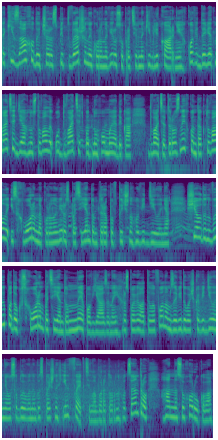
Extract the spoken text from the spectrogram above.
Такі заходи через підтверджений коронавірус у працівників лікарні. COVID-19 діагностували у 21 медика. 20 з них контактували із хворим на коронавірус пацієнтом терапевтичного відділення. Ще один випадок з хворим пацієнтом не пов'язаний, розповіла телефоном завідувачка відділення особливо небезпечних інфекцій лабораторного центру Ганна Сухорукова.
